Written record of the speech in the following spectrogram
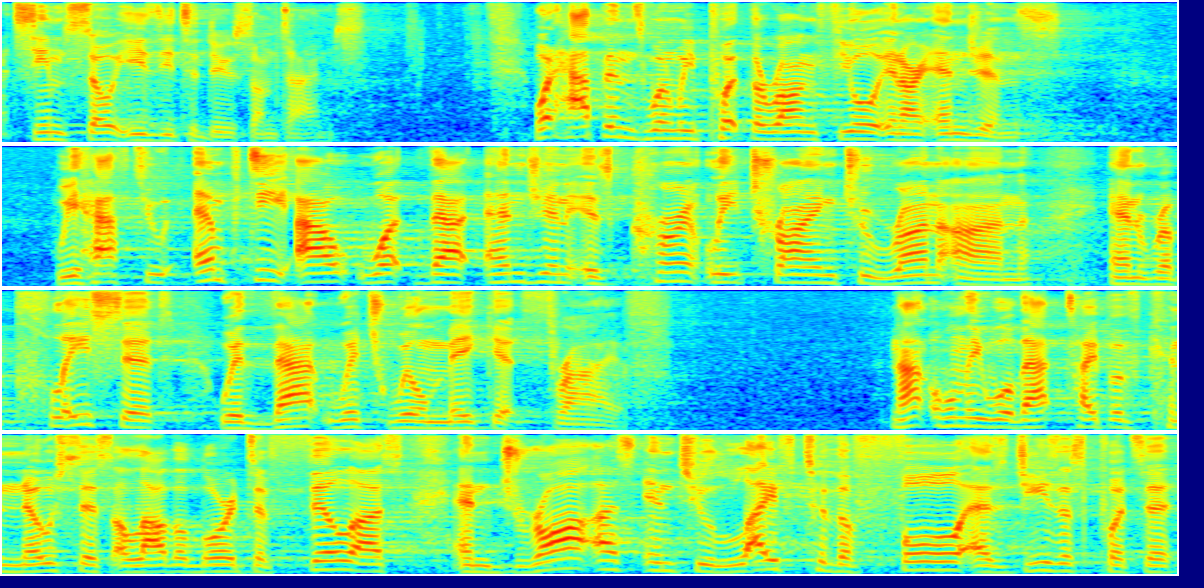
It seems so easy to do sometimes. What happens when we put the wrong fuel in our engines? We have to empty out what that engine is currently trying to run on and replace it with that which will make it thrive. Not only will that type of kenosis allow the Lord to fill us and draw us into life to the full, as Jesus puts it,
